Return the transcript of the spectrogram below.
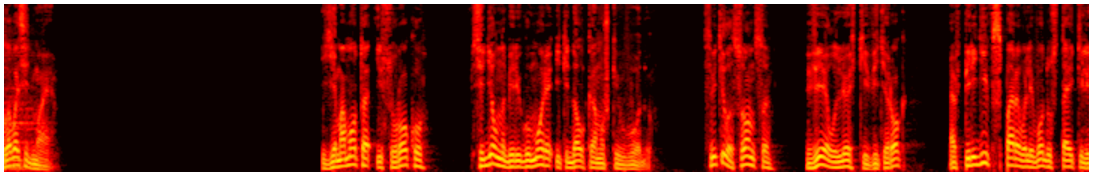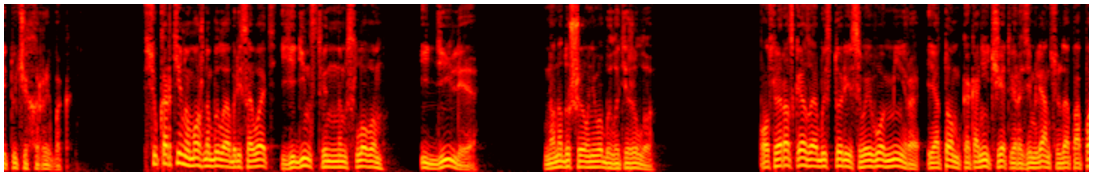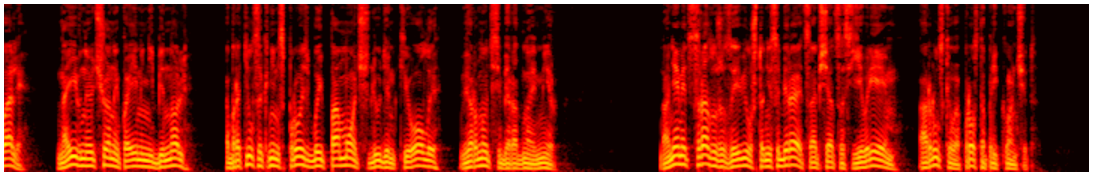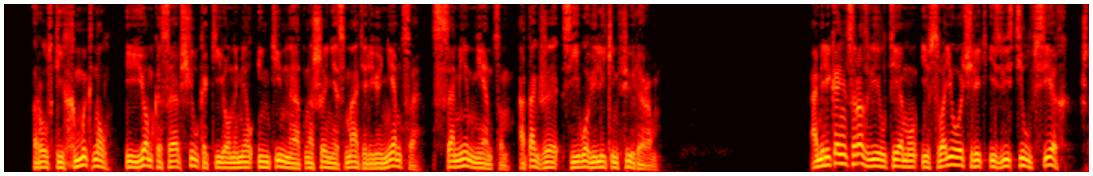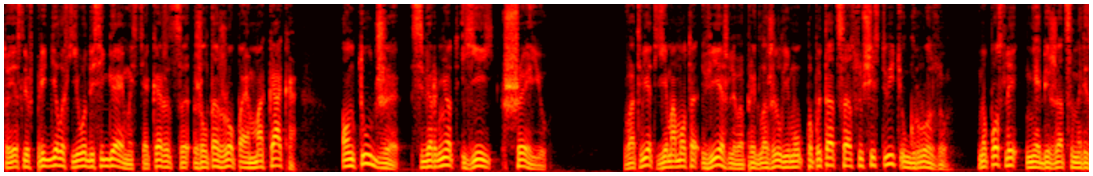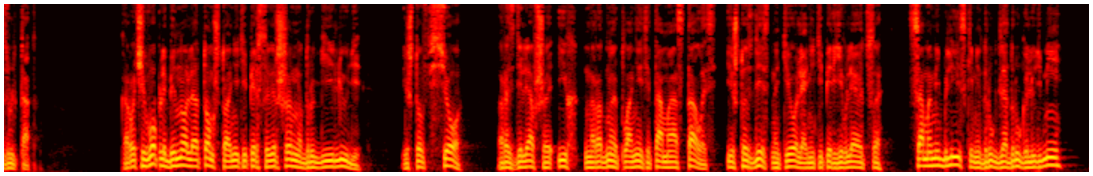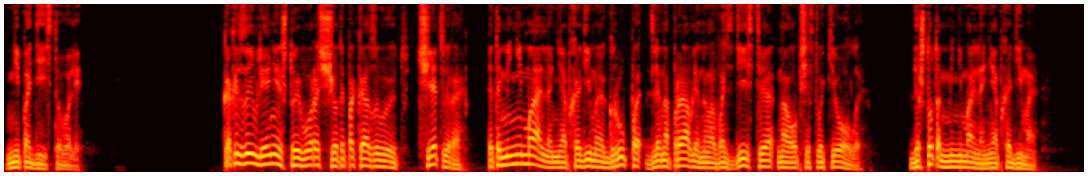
Глава 7. Ямамото и Суроку сидел на берегу моря и кидал камушки в воду. Светило солнце, веял легкий ветерок, а впереди вспарывали воду стайки летучих рыбок. Всю картину можно было обрисовать единственным словом «идиллия», но на душе у него было тяжело. После рассказа об истории своего мира и о том, как они четверо землян сюда попали, наивный ученый по имени Биноль обратился к ним с просьбой помочь людям Киолы вернуть себе родной мир. Но немец сразу же заявил, что не собирается общаться с евреем, а русского просто прикончит. Русский хмыкнул и емко сообщил, какие он имел интимные отношения с матерью немца, с самим немцем, а также с его великим фюрером. Американец развил тему и, в свою очередь, известил всех, что если в пределах его досягаемости окажется желтожопая макака, он тут же свернет ей шею. В ответ Ямамото вежливо предложил ему попытаться осуществить угрозу, но после не обижаться на результат. Короче, вопли Биноля о том, что они теперь совершенно другие люди, и что все, разделявшее их на родной планете, там и осталось, и что здесь, на Киоле, они теперь являются самыми близкими друг для друга людьми, не подействовали. Как и заявление, что его расчеты показывают четверо – это минимально необходимая группа для направленного воздействия на общество Киолы. Да что там минимально необходимое?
